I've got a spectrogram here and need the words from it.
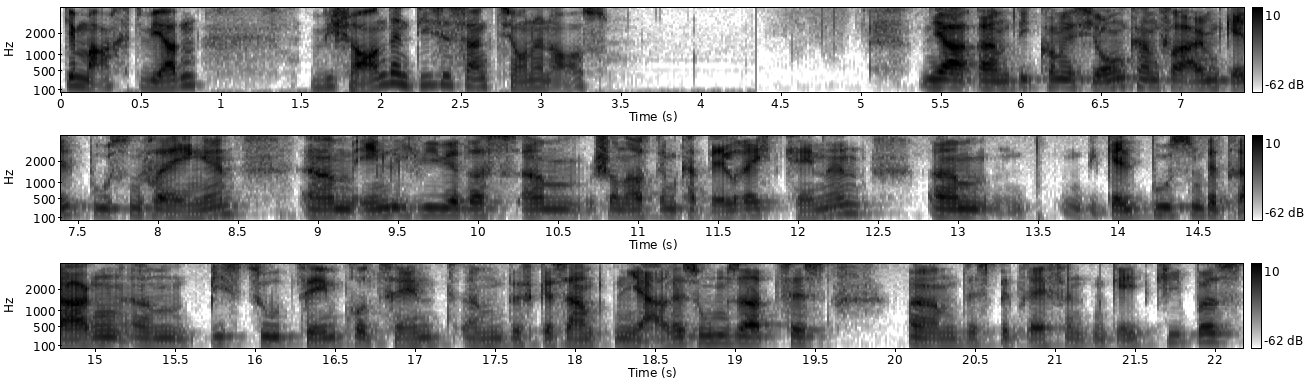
gemacht werden. Wie schauen denn diese Sanktionen aus? Ja, ähm, die Kommission kann vor allem Geldbußen verhängen, ähm, ähnlich wie wir das ähm, schon aus dem Kartellrecht kennen. Ähm, die Geldbußen betragen ähm, bis zu 10 Prozent ähm, des gesamten Jahresumsatzes des betreffenden Gatekeepers,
